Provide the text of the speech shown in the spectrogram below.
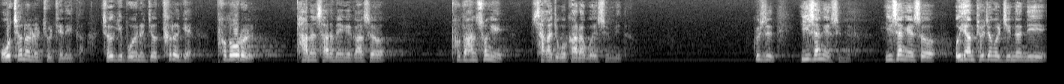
5천 원을 줄 테니까 저기 보이는 저 트럭에 포도를 파는 사람에게 가서 포도 한 송이 사가지고 가라고 했습니다. 그래서 이상했습니다. 이상해서 의아한 표정을 짓는 이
